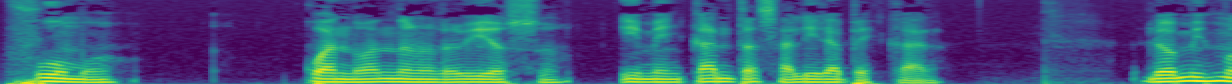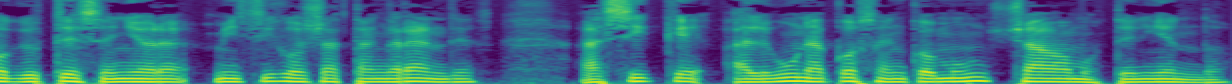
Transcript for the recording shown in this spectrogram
Fumo cuando ando nervioso y me encanta salir a pescar. Lo mismo que usted, señora, mis hijos ya están grandes, así que alguna cosa en común ya vamos teniendo.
